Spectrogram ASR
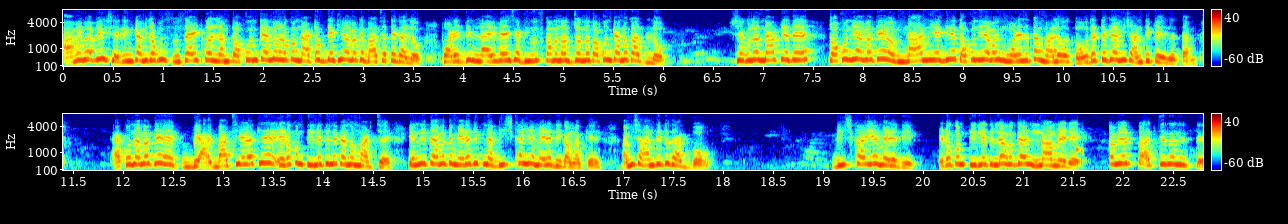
আমি ভাবি সেদিনকে আমি যখন সুসাইড করলাম, তখন কেন ওরকম নাটক দেখিয়ে আমাকে বাঁচাতে গেল? পরের দিন লাইভে এসে ভিউজ কামানোর জন্য তখন কেন কাঁদলো? সেগুলো না কেঁদে তখনই আমাকে, না নিয়ে গিয়ে তখনই আমাকে মরে যেতাম, ভালো হতো। ওদের থেকে আমি শান্তি পেয়ে যেতাম। এখন আমাকে বাঁচিয়ে রাখে এরকম তিলে তিলে কেন মারছে? এমনিতে আমাকে মেরে দিক না, বিষ খাইয়ে মেরে দিক আমাকে। আমি শান্তিতে থাকব। বিষ খাইয়ে মেরে দিক এরকম তিলে তিলে আমাকে আর না মেরে। আমি আর পারছি না নিতে।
